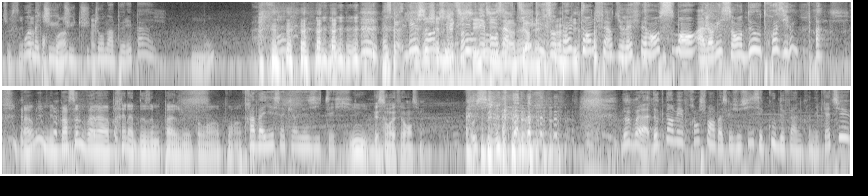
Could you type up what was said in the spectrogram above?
Tu sais Ouais, pas mais tu, pourquoi. tu, tu tournes un peu les pages. Non. Bah. Parce que les gens qui écrivent des bons articles, Internet ils n'ont pas le temps de faire du référencement. Alors ils sont en deux ou troisième page. Bah oui, mais personne va aller après la deuxième page pour un. Pour un Travailler sa curiosité. Oui. Et son référencement. aussi. Donc voilà, donc non mais franchement, parce que je me suis dit c'est cool de faire une chronique là-dessus,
